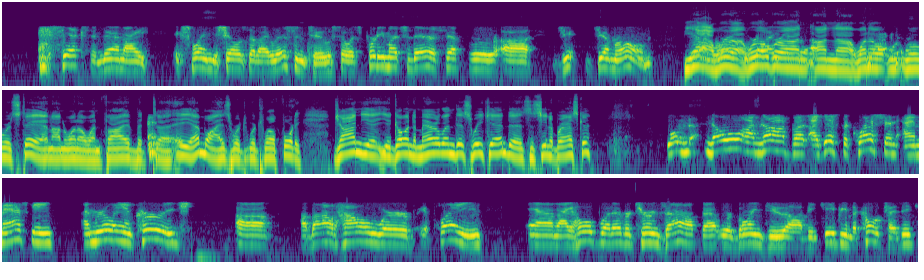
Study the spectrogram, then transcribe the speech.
six, and then I explained the shows that I listen to. So it's pretty much there, except for uh, J- Jim Rome. Yeah, we're uh, we're over on uh, on uh, one oh, where we're staying on one zero one five, but uh, AM wise we're we're twelve forty. John, you you going to Maryland this weekend to, to see Nebraska? Well, no, I'm not. But I guess the question I'm asking, I'm really encouraged uh, about how we're playing, and I hope whatever turns out that we're going to uh, be keeping the coach. I think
